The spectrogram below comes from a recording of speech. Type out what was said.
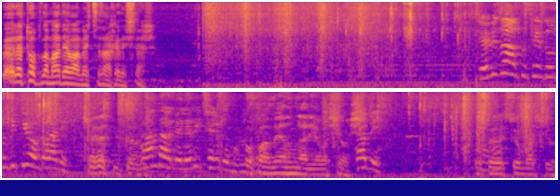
Böyle toplamaya devam edeceğiz arkadaşlar. Ceviz altı sezonu bitiyor gari. Evet güzel. Sandalyeleri içeri koymamız. Toparlayalımlar yavaş yavaş. Tabii. Operasyon başlıyor.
